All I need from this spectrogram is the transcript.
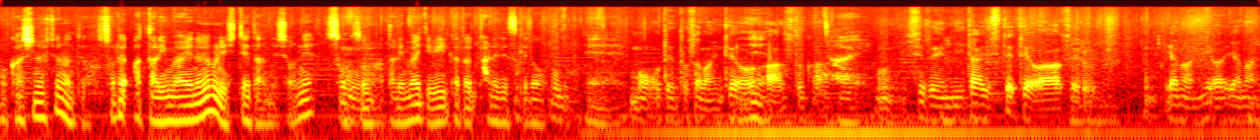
昔の人なんてそれ当たり前のようにしてたんでしょうね。そその当たり前っていう言い方あれですけど、えもうお天道様に手を合わすとか、はい。うん、自然に対して手を合わせる、うん山には山の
